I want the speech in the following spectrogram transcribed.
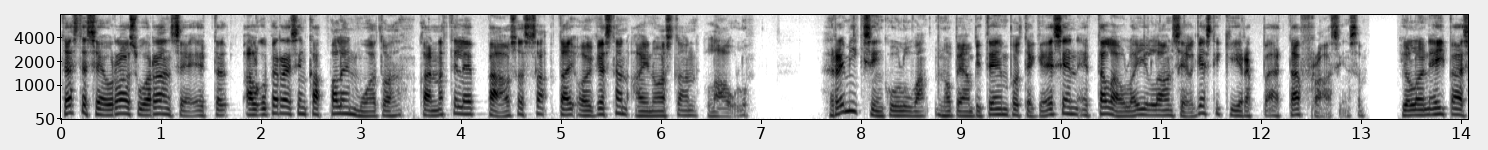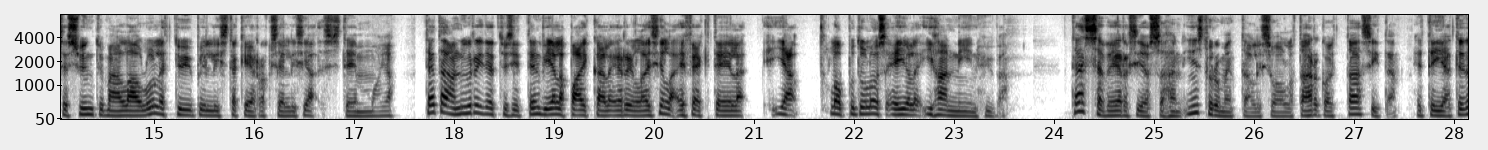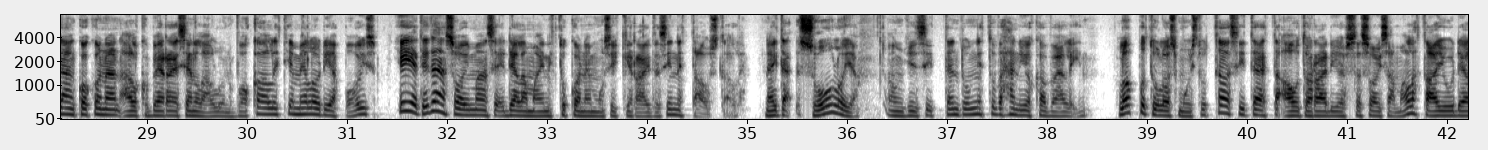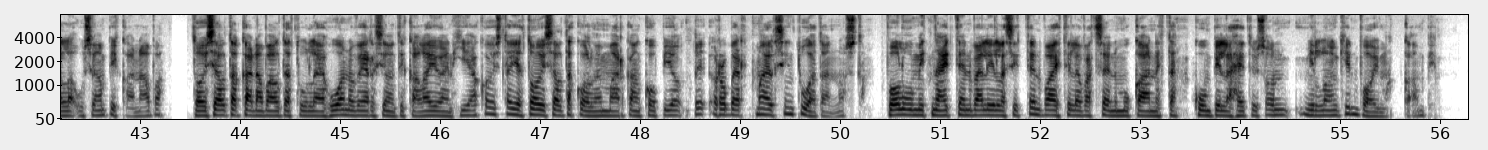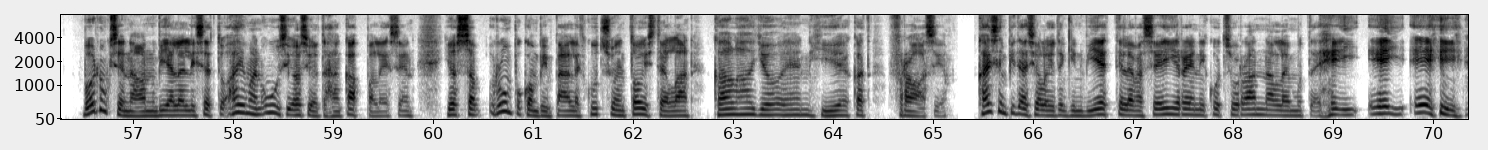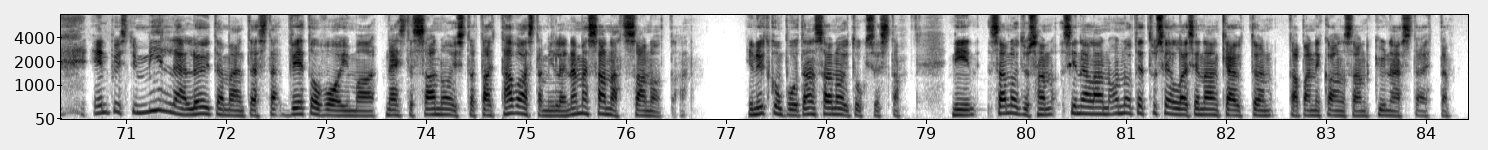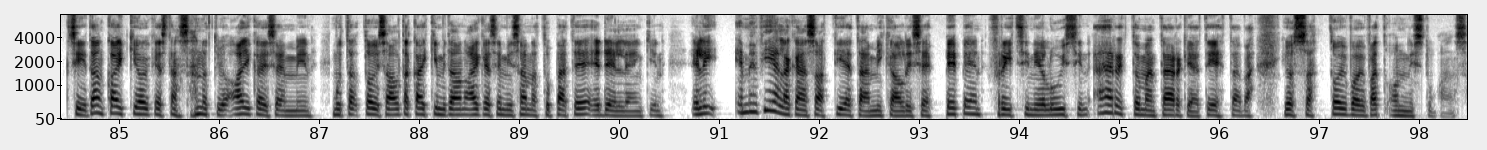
Tästä seuraa suoraan se, että alkuperäisen kappaleen muotoa kannattelee pääosassa tai oikeastaan ainoastaan laulu. Remixin kuuluva nopeampi tempo tekee sen, että laulajilla on selkeästi kiire päättää fraasinsa, jolloin ei pääse syntymään lauluille tyypillistä kerroksellisia stemmoja. Tätä on yritetty sitten vielä paikkailla erilaisilla efekteillä ja lopputulos ei ole ihan niin hyvä. Tässä versiossahan instrumentaalisoolo tarkoittaa sitä, että jätetään kokonaan alkuperäisen laulun vokaalit ja melodia pois ja jätetään soimaan se edellä mainittu konemusiikkiraita sinne taustalle. Näitä sooloja onkin sitten tungettu vähän joka väliin. Lopputulos muistuttaa sitä, että autoradiossa soi samalla taajuudella useampi kanava, Toiselta kanavalta tulee huono versiointi Kalajoen hiekoista ja toiselta kolmen markan kopio Robert Milesin tuotannosta. Volyymit näiden välillä sitten vaihtelevat sen mukaan, että kumpi lähetys on milloinkin voimakkaampi. Bonuksena on vielä lisätty aivan uusi osio tähän kappaleeseen, jossa rumpukompin päälle kutsuen toistellaan Kalajoen hiekat fraasia. Kai sen pitäisi olla jotenkin viettelevä seireeni kutsu rannalle, mutta ei, ei, ei. En pysty millään löytämään tästä vetovoimaa näistä sanoista tai tavasta, millä nämä sanat sanotaan. Ja nyt kun puhutaan sanoituksesta, niin sanoitushan sinällään on otettu sellaisenaan käyttöön Tapani kansan kynästä, että siitä on kaikki oikeastaan sanottu jo aikaisemmin, mutta toisaalta kaikki mitä on aikaisemmin sanottu pätee edelleenkin. Eli emme vieläkään saa tietää, mikä oli se Pepen, Fritzin ja Luisin äärettömän tärkeä tehtävä, jossa toivoivat onnistuvansa.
